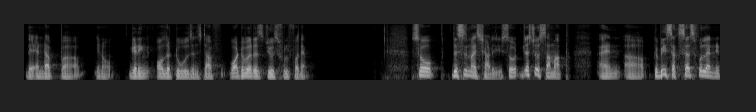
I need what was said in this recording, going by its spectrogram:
they end up uh, you know getting all the tools and stuff, whatever is useful for them. So this is my strategy. So just to sum up, and uh, to be successful and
